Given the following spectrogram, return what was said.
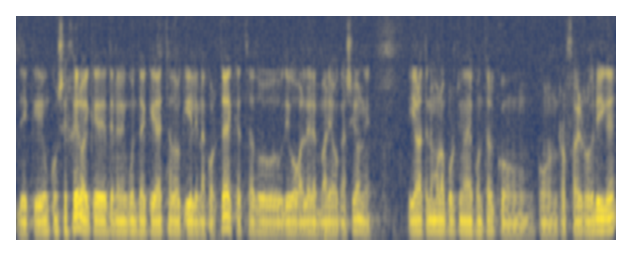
de que un consejero hay que tener en cuenta que ha estado aquí Elena Cortés, que ha estado Diego Valdera en varias ocasiones y ahora tenemos la oportunidad de contar con, Rafael Rodríguez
